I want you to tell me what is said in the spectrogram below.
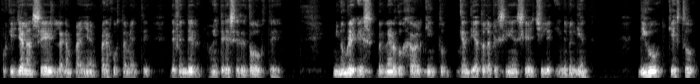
porque ya lancé la campaña para justamente defender los intereses de todos ustedes. Mi nombre es Bernardo Jabal Quinto, candidato a la presidencia de Chile Independiente. Digo que esto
